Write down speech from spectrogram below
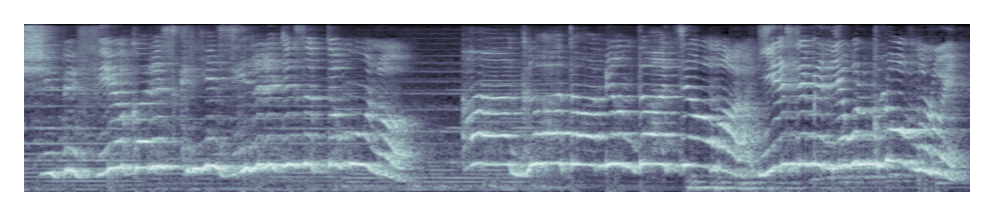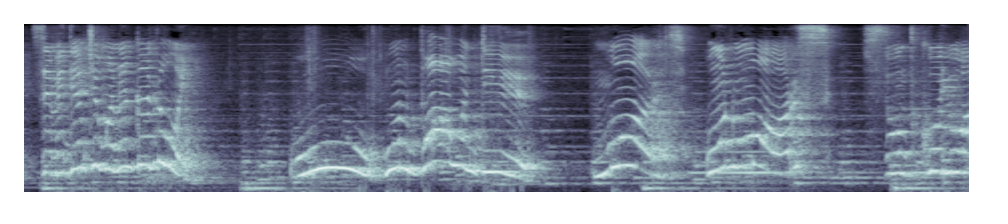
Și pe fiecare scrie zilele de săptămână! A, gata, mi-am dat seama! Este meniul clovnului! Să vedem ce mănâncă luni! Uuu, un bounty! Morți! Un mors! Sunt curioasă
